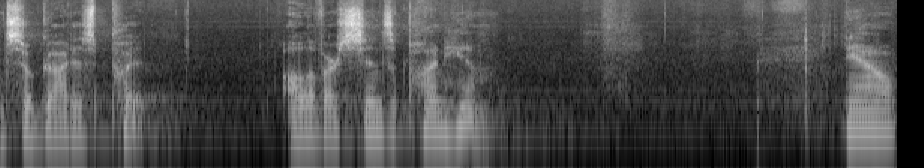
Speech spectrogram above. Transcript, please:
And so God has put all of our sins upon him. Now,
